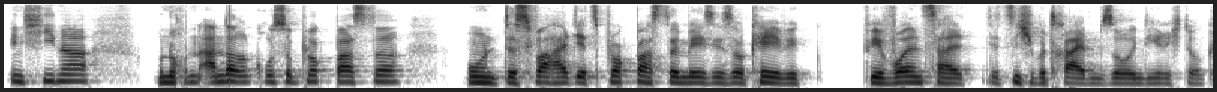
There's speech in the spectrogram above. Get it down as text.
in China und noch ein anderer großer Blockbuster. Und das war halt jetzt Blockbuster-mäßig so, okay, wir wir wollen es halt jetzt nicht übertreiben, so in die Richtung.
